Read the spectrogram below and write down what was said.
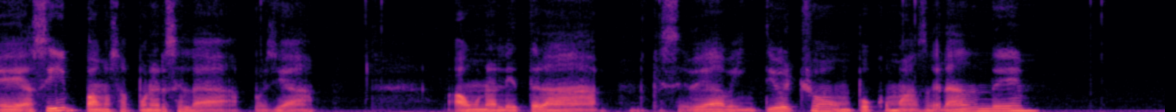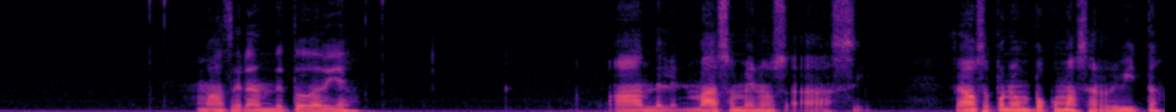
Eh, así vamos a ponérsela pues ya a una letra que se vea 28, un poco más grande. más grande todavía. Ándale, más o menos así. vamos a poner un poco más arribita.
